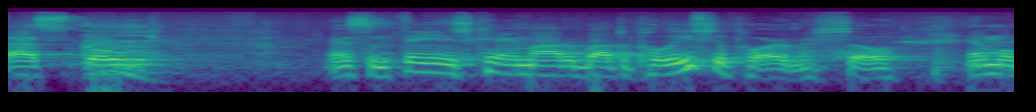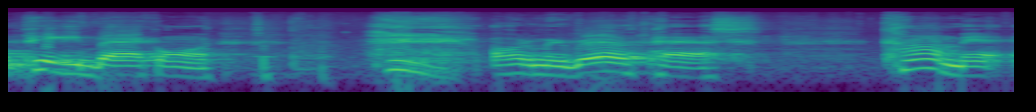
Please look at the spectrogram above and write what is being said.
I spoke and some things came out about the police department. So I'm gonna piggyback on Alderman Redpath's comment,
